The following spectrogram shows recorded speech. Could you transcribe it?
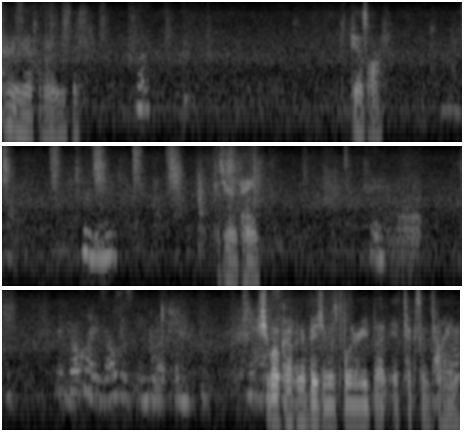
I don't even know if I'm going to use this. What? It feels off What do you mean? because you're in pain. She woke up and her vision was blurry, but it took some time.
